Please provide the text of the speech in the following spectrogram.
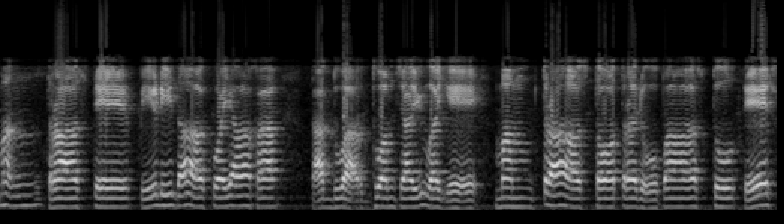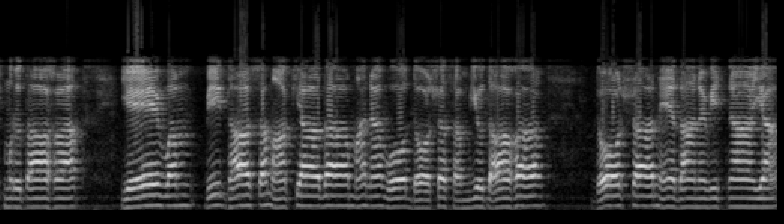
मन्त्रास्ते पीडिताह्वयाः तद्वर्ध्वं चैव ये मन्त्रास्तोत्ररूपास्तु ते स्मृताः। एवं विधासमाख्यादा मनवो दोषसंयुताः। दोषानेदानविज्ञाय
